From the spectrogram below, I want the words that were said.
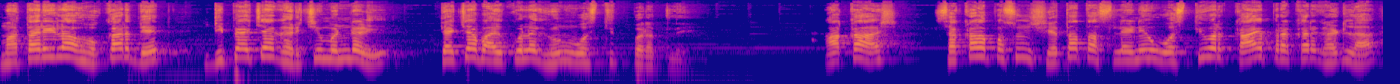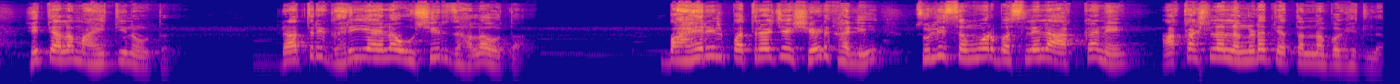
म्हातारीला होकार देत दिप्याच्या घरची मंडळी त्याच्या बायकोला घेऊन वस्तीत परतले. आकाश सकाळपासून शेतात असल्याने वस्तीवर काय प्रकार घडला हे त्याला माहिती नव्हतं. रात्री घरी यायला उशीर झाला होता. बाहेरील पत्र्याच्या शेडखाली चुलीसमोर बसलेल्या अक्काने आकाशला लंगडत येताना बघितलं.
